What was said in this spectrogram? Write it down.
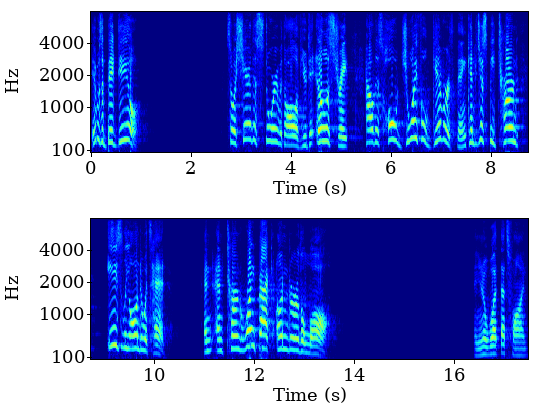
It was a big deal. So I share this story with all of you to illustrate how this whole joyful giver thing can just be turned easily onto its head and, and turned right back under the law. And you know what? That's fine.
